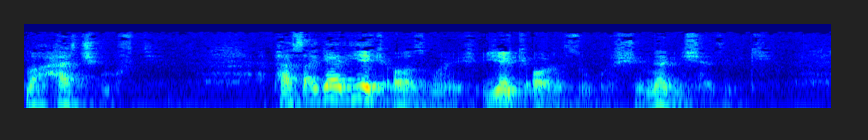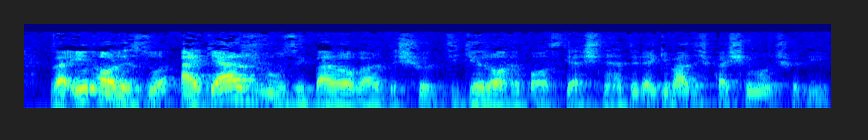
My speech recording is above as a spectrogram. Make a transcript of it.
ما هرچی گفتیم. پس اگر یک آزمایش یک آرزو باشه نه از یکی. و این آرزو اگر روزی برآورده شد دیگه راه بازگشت نداره. اگه بعدش پشیمان شدی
